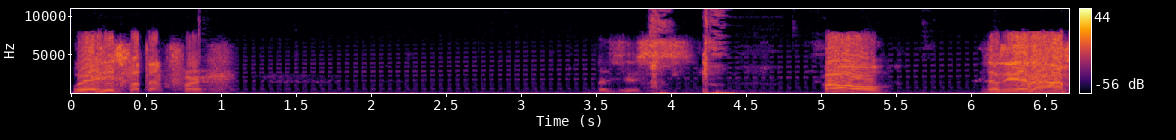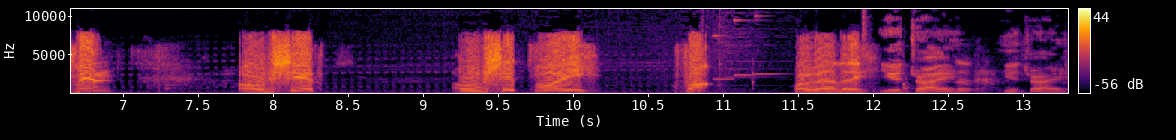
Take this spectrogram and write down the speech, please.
Where is this button for? What's this? Uh oh. Is that gonna happen? Oh shit. Oh shit, boy. Fuck. We're gonna die. You try. You try.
